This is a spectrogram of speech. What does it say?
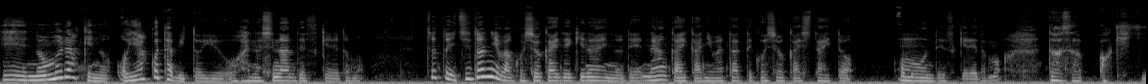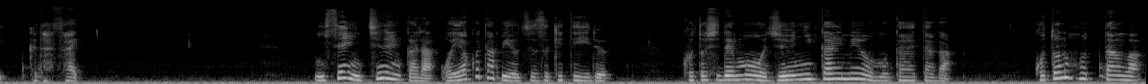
えー野村家の親子旅というお話なんですけれども。ちょっと一度にはご紹介できないので何回かにわたってご紹介したいと思うんですけれどもどうぞお聞きください。2001年から親子旅を続けている。今年でもう12回目を迎えたが事の発端は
